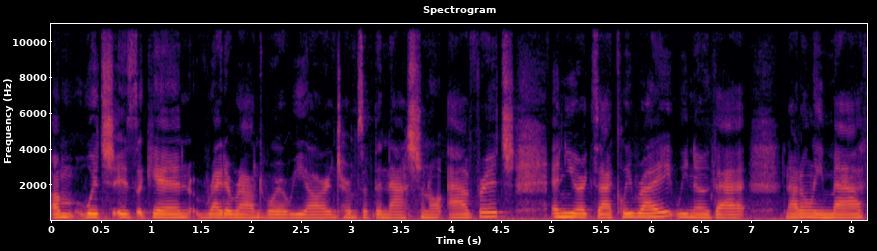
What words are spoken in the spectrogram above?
um, which is again right around where we are in terms of the national average. And you're exactly right. We know that not only math,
